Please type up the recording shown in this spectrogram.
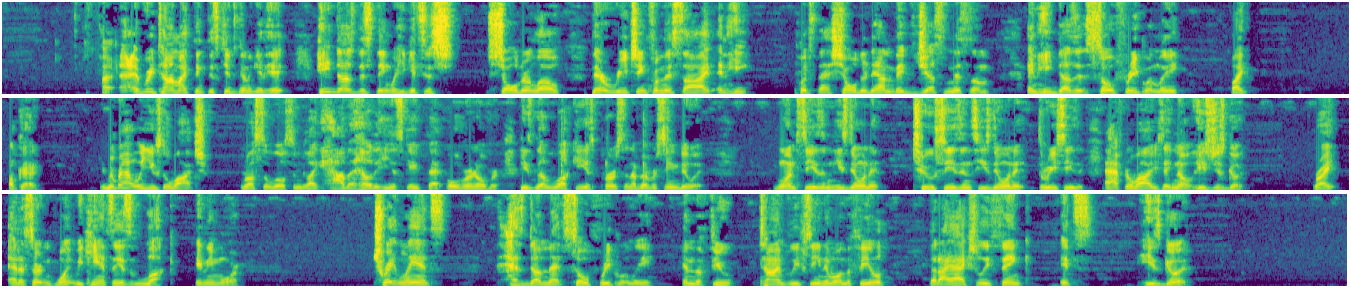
Uh, every time I think this kid's going to get hit, he does this thing where he gets his sh- shoulder low. They're reaching from this side, and he puts that shoulder down. They just miss him, and he does it so frequently. Like, okay, remember how we used to watch Russell Wilson be like, "How the hell did he escape that?" Over and over. He's the luckiest person I've ever seen do it. One season he's doing it. Two seasons he's doing it. Three seasons. After a while, you say, "No, he's just good." Right? At a certain point, we can't say it's luck anymore Trey Lance has done that so frequently in the few times we've seen him on the field that I actually think it's he's good.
